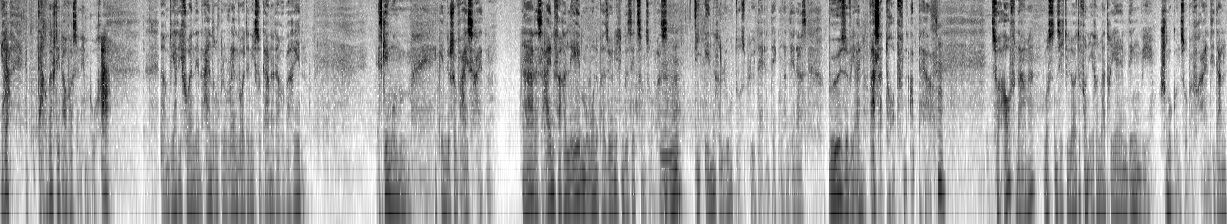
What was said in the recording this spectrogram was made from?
Ja, darüber steht auch was in dem Buch. Ah. Irgendwie hatte ich vorhin den Eindruck, Loren wollte nicht so gerne darüber reden. Es ging um indische Weisheiten. Ja, das einfache Leben ohne persönlichen Besitz und sowas. Die innere Lotusblüte entdecken, an der das Böse wie ein Wassertropfen abperlt. Zur Aufnahme mussten sich die Leute von ihren materiellen Dingen wie Schmuck und so befreien, die dann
